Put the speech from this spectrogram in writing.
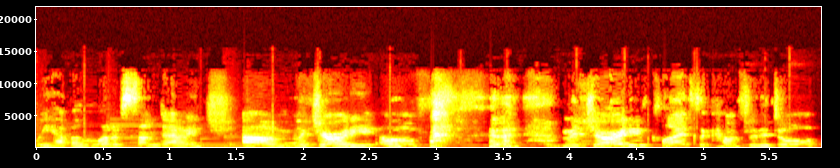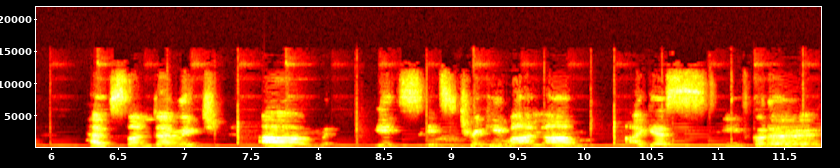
We have a lot of sun damage. Um, majority of majority of clients that come through the door have sun damage. Um, it's it's a tricky one. Um, I guess you've got to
